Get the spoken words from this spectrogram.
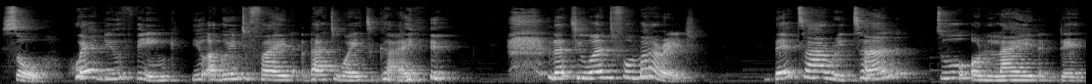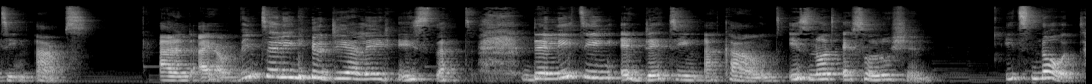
So where do you think you are going to find that white guy that you want for marriage? Better return to online dating apps. And I have been telling you, dear ladies, that deleting a dating account is not a solution. It's not.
